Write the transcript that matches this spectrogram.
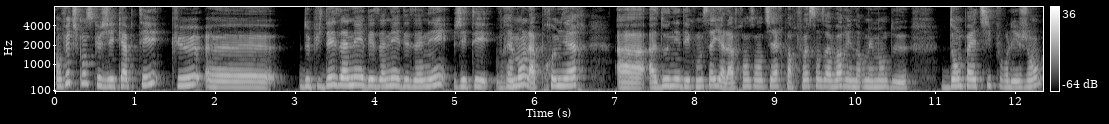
En fait, je pense que j'ai capté que euh, depuis des années et des années et des années, j'étais vraiment la première à, à donner des conseils à la France entière, parfois sans avoir énormément de d'empathie pour les gens.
